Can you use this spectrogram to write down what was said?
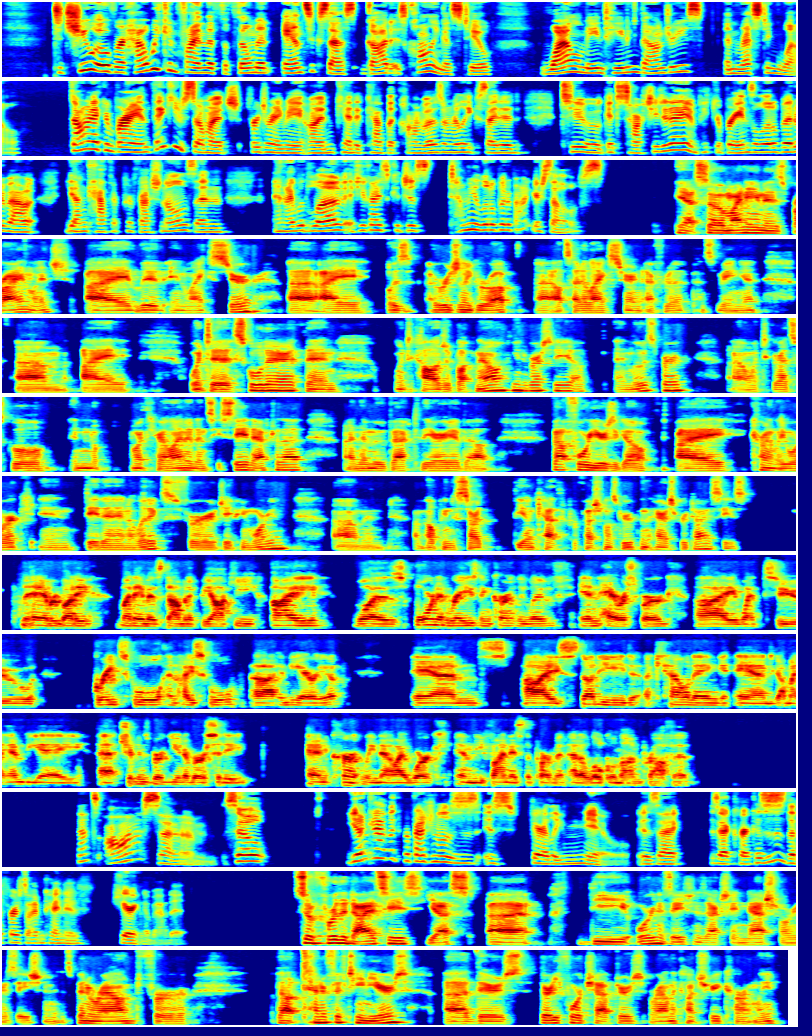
to chew over how we can find the fulfillment and success God is calling us to while maintaining boundaries and resting well. Dominic and Brian, thank you so much for joining me on Candid Catholic Convos. I'm really excited to get to talk to you today and pick your brains a little bit about young Catholic professionals and and I would love if you guys could just tell me a little bit about yourselves. Yeah, so my name is Brian Lynch. I live in Lancaster. Uh, I was originally grew up uh, outside of Lancaster in Ephrata, Pennsylvania. Um, I went to school there, then went to college at Bucknell University up in Lewisburg. I uh, went to grad school in North Carolina at NC State after that, and then moved back to the area about about four years ago. I currently work in data analytics for JP Morgan um, and I'm helping to start the Young Catholic Professionals Group in the Harrisburg Diocese. Hey, everybody. My name is Dominic Biacchi. I was born and raised and currently live in Harrisburg. I went to grade school and high school uh, in the area. And I studied accounting and got my MBA at Shippensburg University. And currently now I work in the finance department at a local nonprofit. That's awesome. So Young Catholic Professionals is, is fairly new. Is that is that correct? Because this is the first time kind of hearing about it. So for the diocese, yes. Uh, the organization is actually a national organization. It's been around for about 10 or 15 years. Uh, there's 34 chapters around the country currently.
